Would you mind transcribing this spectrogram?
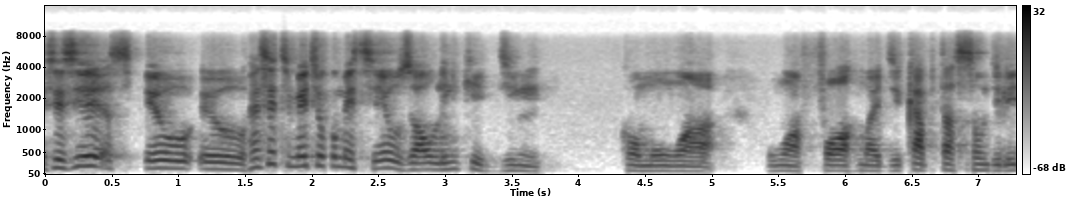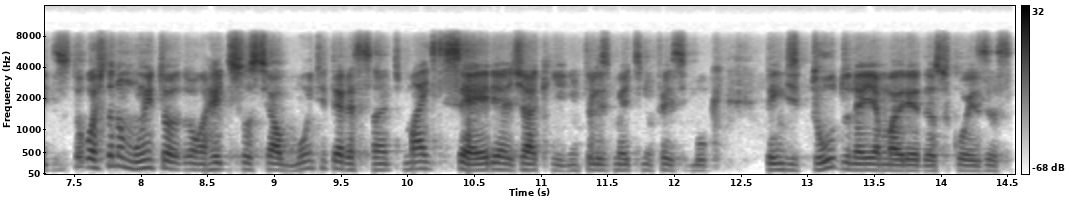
Esses dias, eu, eu recentemente eu comecei a usar o LinkedIn como uma, uma forma de captação de leads. Estou gostando muito, é uma rede social muito interessante, mais séria, já que infelizmente no Facebook tem de tudo, né? E a maioria das coisas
